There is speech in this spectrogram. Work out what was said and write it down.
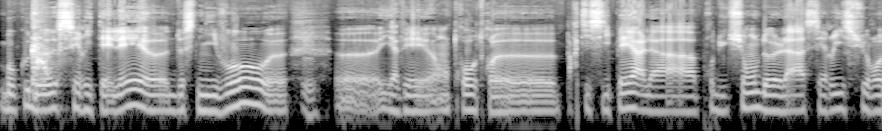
beaucoup de séries télé de ce niveau. Mm. il y avait entre autres participé à la production de la série sur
